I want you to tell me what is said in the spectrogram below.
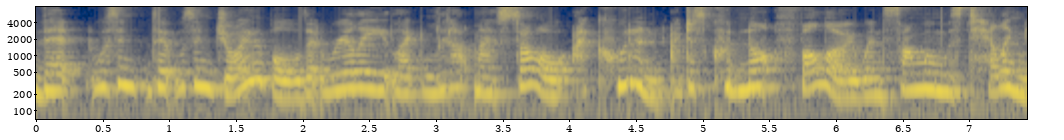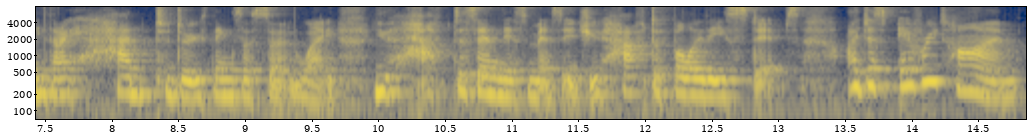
that was in, that was enjoyable, that really like lit up my soul. I couldn't, I just could not follow when someone was telling me that I had to do things a certain way. You have to send this message. You have to follow these steps. I just every time,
